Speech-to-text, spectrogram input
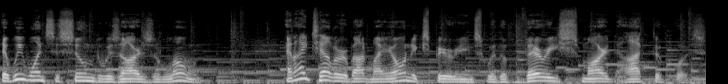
that we once assumed was ours alone. And I tell her about my own experience with a very smart octopus.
